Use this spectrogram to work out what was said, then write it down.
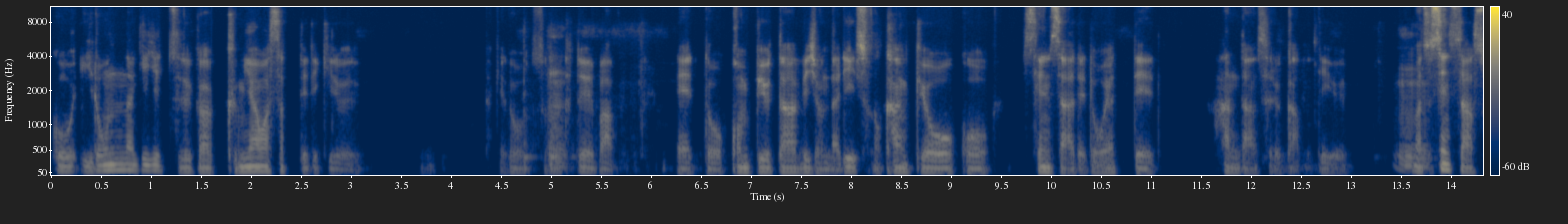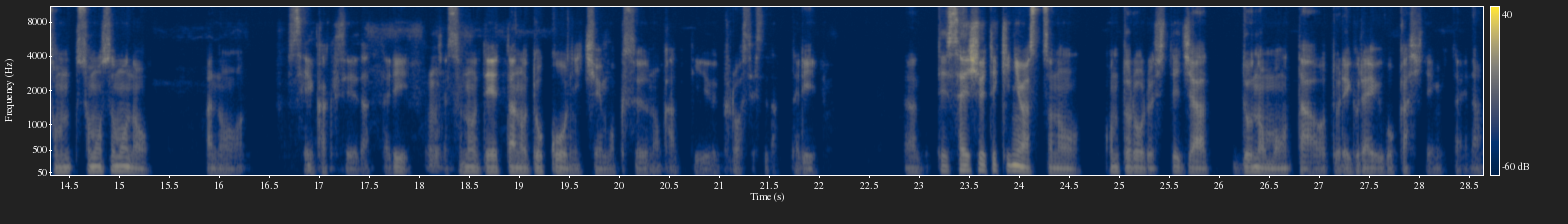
こういろんな技術が組み合わさってできるんだけど、そのうん。例えば、えっ、と、コンピュータービジョンなり、その環境をこう、センサーでどうやって判断するかっていう、うん。まずセンサーそもそもそもの、あの、正確性だったり、うんじゃあそのデータのどこに注目するのかっていうプロセスだったり、あで、最終的にはそのコントロールして、じゃあどのモーターをどれぐらい動かしてみたいな、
